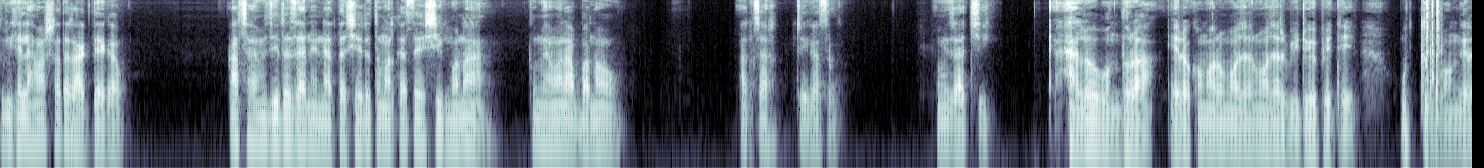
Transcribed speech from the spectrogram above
তুমি খালি আমার সাথে রাগ দেখাও। আচ্ছা আমি যেটা জানি না, তা সেটা তোমার কাছে শিখব না? তুমি আমার আব্বা নাও? আচ্ছা ঠিক আছে। আমি যাচ্ছি। হ্যালো বন্ধুরা, এরকম আরও মজার মজার ভিডিও পেতে উত্তরবঙ্গের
